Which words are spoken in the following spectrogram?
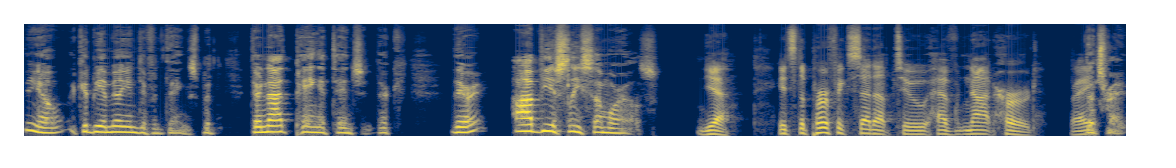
you know, it could be a million different things, but they're not paying attention. They're they're obviously somewhere else. Yeah. It's the perfect setup to have not heard, right? That's right.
